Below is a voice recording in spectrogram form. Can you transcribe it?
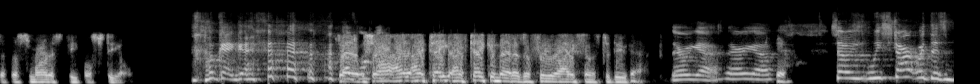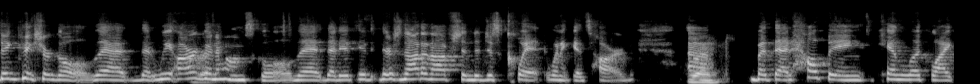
that the smartest people steal. Okay, good. so, so I, I, take I've taken that as a free license to do that. There we go. There we go. Yeah. So we start with this big picture goal that that we are right. going to homeschool. That that it, it, there's not an option to just quit when it gets hard. Um, but that helping can look like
